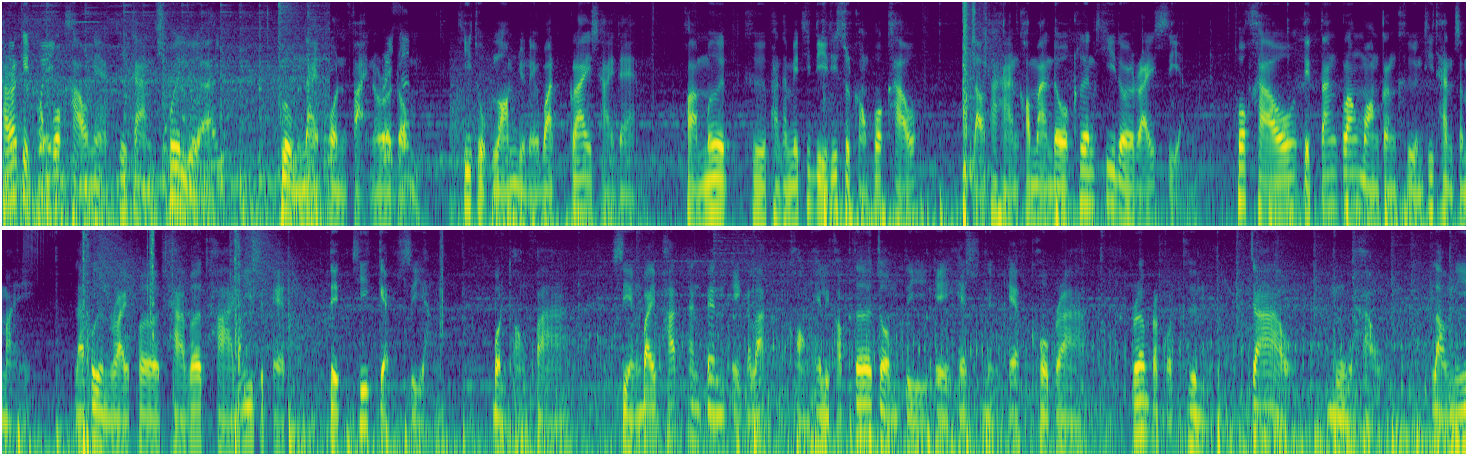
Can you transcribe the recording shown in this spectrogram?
ภารกิจของพวกเขาเนี่ยคือการช่วยเหลือกลุ่มนายพลฝ่ายนรดม ที่ถูกล้อมอยู่ในวัดใกล้ชายแดน ความมืดคือพันธมิตรที่ดีที่สุดของพวกเขา เหล่าทหารคอมมานโดเคลื่อนที่โดยไร้เสียง พวกเขาติดตั้งกล้องมองกลางคืนที่ทันสมัย และปืนไรเฟิลทาวเวอร์ทา21 ติดที่เก็บเสียง บนท้องฟ้า เสียงใบพัดอันเป็นเอกลักษณ์ของเฮลิคอปเตอร์โจมตี AH-1F Cobra เริ่มปรากฏขึ้น เจ้าหมูเห่า เหล่านี้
